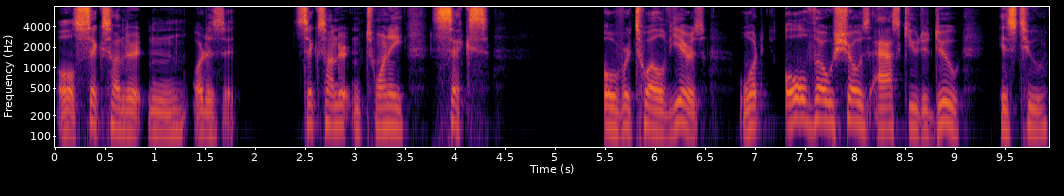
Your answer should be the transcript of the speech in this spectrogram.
all 600 and what is it, 626 over 12 years, what all those shows ask you to do is to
